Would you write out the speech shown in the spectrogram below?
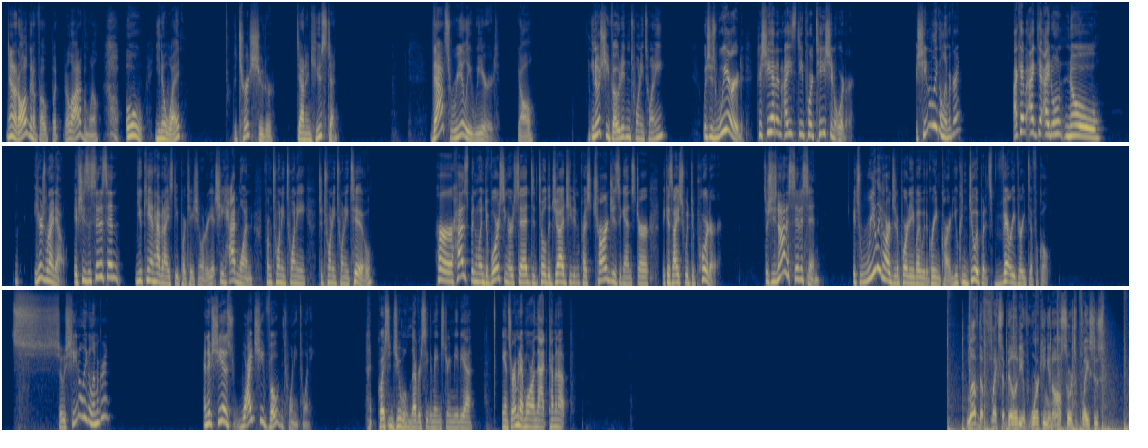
They're not all going to vote, but a lot of them will. Oh, you know what? The church shooter down in Houston. That's really weird, y'all. You know, she voted in 2020 which is weird because she had an ICE deportation order. Is she an illegal immigrant? I can't, I, I don't know. Here's what I know. If she's a citizen, you can't have an ICE deportation order. Yet she had one from 2020 to 2022. Her husband, when divorcing her, said told the judge he didn't press charges against her because ICE would deport her. So she's not a citizen. It's really hard to deport anybody with a green card. You can do it, but it's very, very difficult. So is she an illegal immigrant? And if she is, why'd she vote in 2020? Questions you will never see the mainstream media answer. I'm going to have more on that coming up. Love the flexibility of working in all sorts of places?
